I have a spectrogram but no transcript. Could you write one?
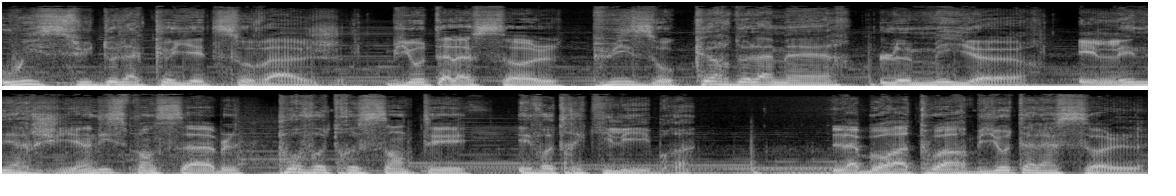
ou issus de la cueillette sauvage. Biotalasol puise au cœur de la mer le meilleur et l'énergie indispensable pour votre santé et votre équilibre. Laboratoire Biotalasol,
